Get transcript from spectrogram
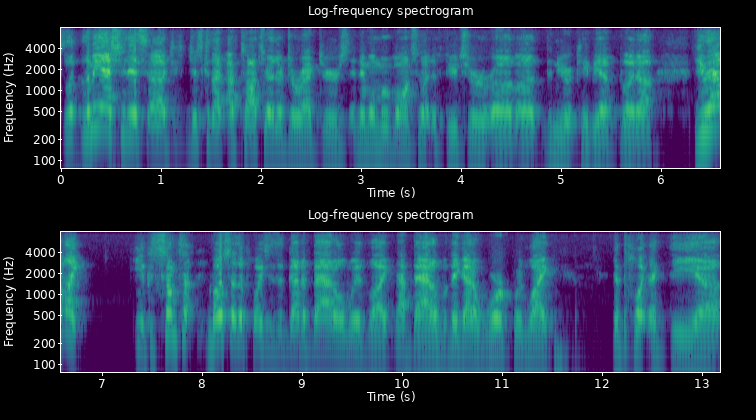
so let, let, me ask you this, uh, just because I've, I've, talked to other directors, and then we'll move on to like, the future of uh, the New York KBF. But uh, you have like, you because sometimes most other places have got to battle with like not battle, but they got to work with like the play like the uh,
